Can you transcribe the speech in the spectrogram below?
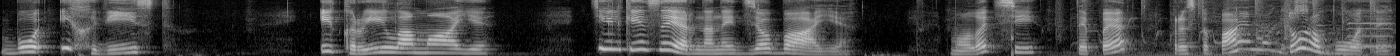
бо і хвіст, і крила має, тільки зерна не дзьобає. Молодці. Тепер приступаємо до роботи.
